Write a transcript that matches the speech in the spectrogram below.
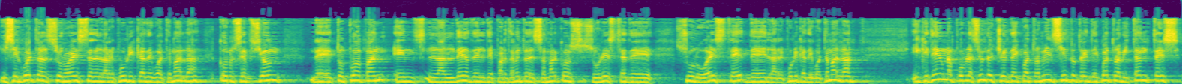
y se encuentra al suroeste de la República de Guatemala. Concepción de Tutuapan, en la aldea del departamento de San Marcos, sureste de suroeste de la República de Guatemala y que tiene una población de 84.134 habitantes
